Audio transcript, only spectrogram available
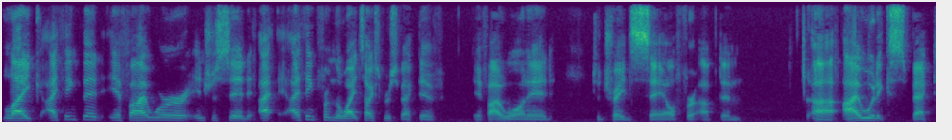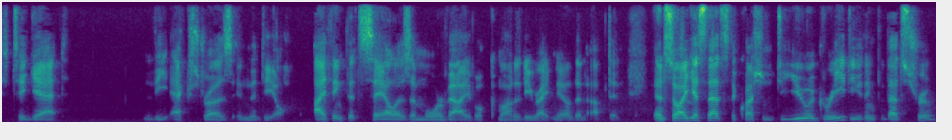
like, I think that if I were interested, I, I think from the White Sox perspective, if I wanted to trade Sale for Upton, uh, I would expect to get the extras in the deal. I think that Sale is a more valuable commodity right now than Upton. And so I guess that's the question. Do you agree? Do you think that that's true?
